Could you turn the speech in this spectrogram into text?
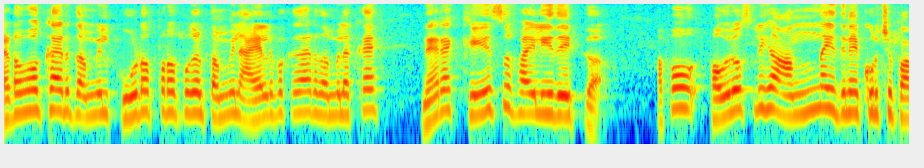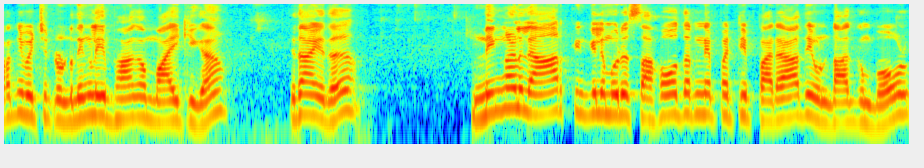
ഇടവക്കാർ തമ്മിൽ കൂടപ്പുറപ്പുകൾ തമ്മിൽ അയൽവക്കാർ തമ്മിലൊക്കെ നേരെ കേസ് ഫയൽ ചെയ്തേക്കുക. അപ്പോൾ പൗലോസ്ലിഹ അന്ന് ഇതിനെക്കുറിച്ച് പറഞ്ഞു വെച്ചിട്ടുണ്ട്. നിങ്ങൾ ഈ ഭാഗം വായിക്കുക. ഇതായത് നിങ്ങളിൽ ആർക്കെങ്കിലും ഒരു സഹോദരനെ പറ്റി പരാതി ഉണ്ടാകുമ്പോൾ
